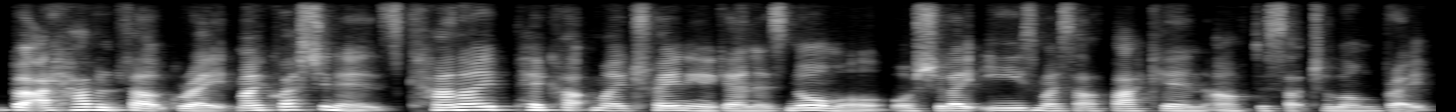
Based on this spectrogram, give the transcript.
but I haven't felt great. My question is, can I pick up my training again as normal, or should I ease myself back in after such a long break?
